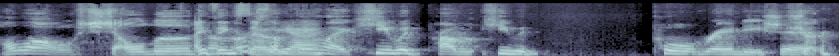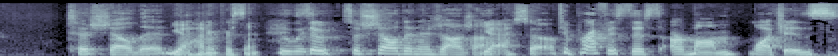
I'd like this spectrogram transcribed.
hello Sheldon I think or so, something yeah. like he would probably he would pull Randi shit Sure. to Sheldon. Yeah. Hundred percent. Who would, So so Sheldon and Jaja. yeah. So to preface this, our mom watches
